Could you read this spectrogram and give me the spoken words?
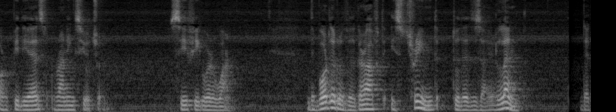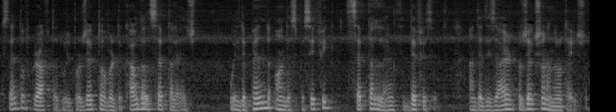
or PDS running suture. See figure 1. The border of the graft is trimmed to the desired length. The extent of graft that will project over the caudal septal edge will depend on the specific septal length deficit and the desired projection and rotation.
